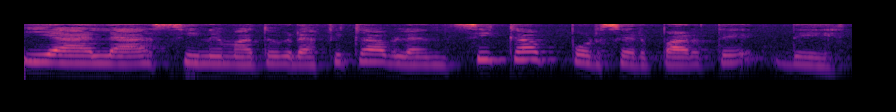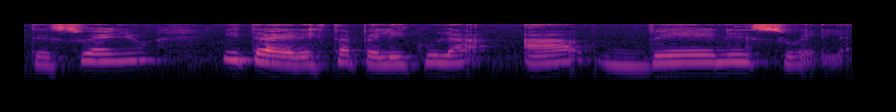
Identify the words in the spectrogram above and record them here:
y a la cinematográfica Blancica por ser parte de este sueño y traer esta película a Venezuela.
